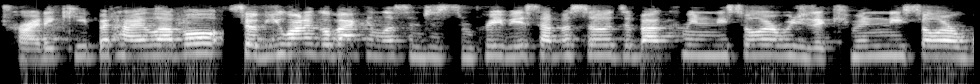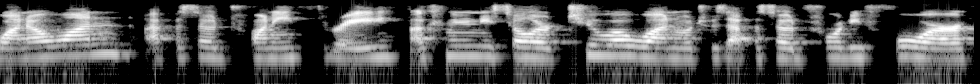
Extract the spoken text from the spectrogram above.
try to keep it high level so if you want to go back and listen to some previous episodes about community solar we did a community solar 101 episode 23 a community solar 201 which was episode 44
